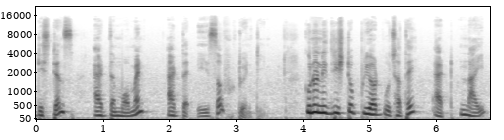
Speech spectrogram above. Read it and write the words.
distance at the moment at the age of twenty কোনো নির্দিষ্ট পিরিয়ড বোঝাতে অ্যাট নাইট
